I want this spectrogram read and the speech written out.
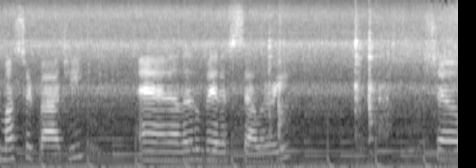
mustard bhaji and a little bit of celery. So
